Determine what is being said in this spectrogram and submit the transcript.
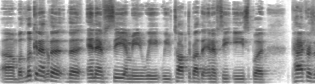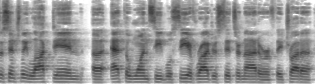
Um, but looking at yep. the the NFC, I mean, we we talked about the NFC East, but Packers essentially locked in uh, at the one seed. We'll see if Rodgers sits or not, or if they try to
